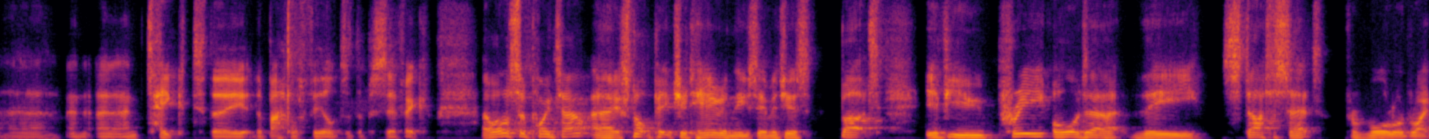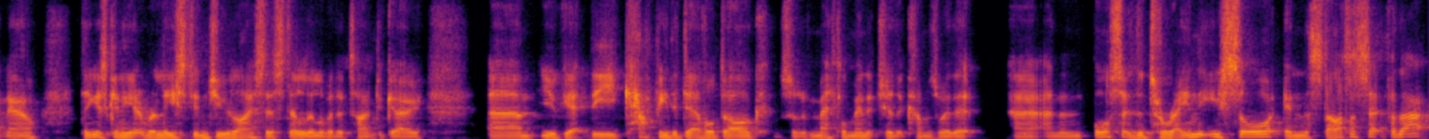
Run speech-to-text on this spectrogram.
Uh, and, and, and take to the, the battlefields of the Pacific. I will also point out uh, it's not pictured here in these images, but if you pre order the starter set from Warlord right now, I think it's going to get released in July, so there's still a little bit of time to go. Um, you get the Cappy the Devil Dog sort of metal miniature that comes with it. Uh, and then also the terrain that you saw in the starter set for that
